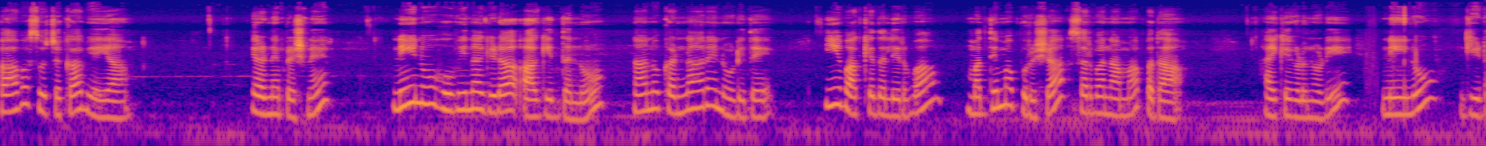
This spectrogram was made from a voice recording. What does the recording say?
ಭಾವಸೂಚಕ ವ್ಯಯ ಎರಡನೇ ಪ್ರಶ್ನೆ, ನೀನು ಹೂವಿನ ಗಿಡ ಆಗಿದ್ದನ್ನು ನಾನು ಕಣ್ಣಾರೆ ನೋಡಿದೆ. ಈ ವಾಕ್ಯದಲ್ಲಿರುವ ಮಧ್ಯಮ ಪುರುಷ ಸರ್ವನಾಮ ಪದ. ಆಯ್ಕೆಗಳು ನೋಡಿ. ನೀನು ಗಿಡ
